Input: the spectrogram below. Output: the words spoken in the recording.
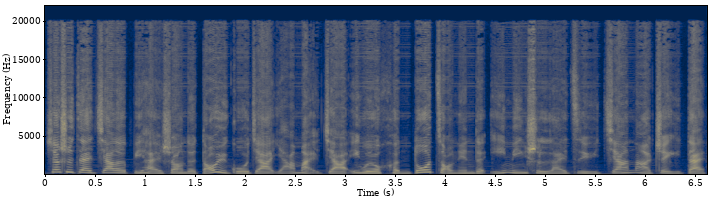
像是在加勒比海上的岛屿国家牙买加，因为有很多早年的移民是来自于加纳这一带，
